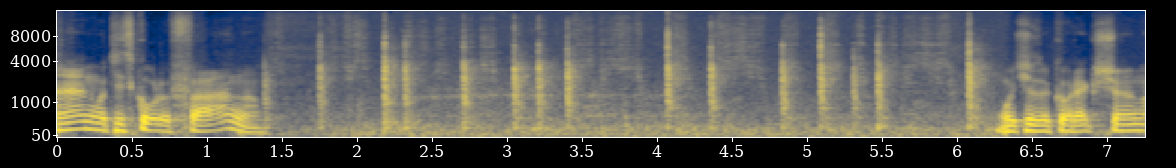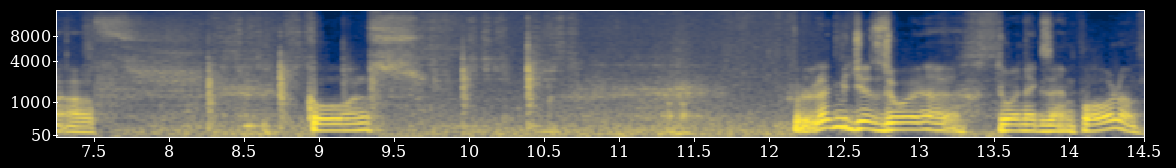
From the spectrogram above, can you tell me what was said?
And what is called a fan, which is a collection of cones. Let me just draw, uh, draw an example.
